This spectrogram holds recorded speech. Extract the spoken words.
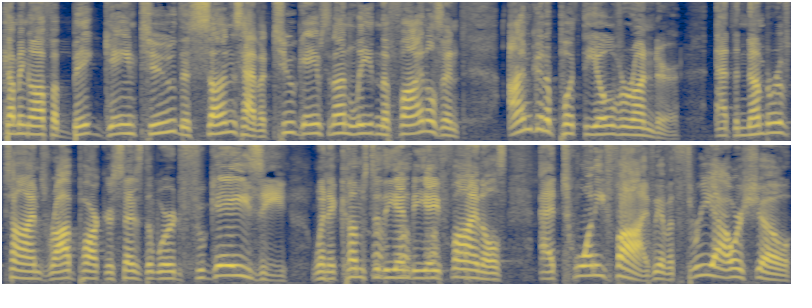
Coming off a big game two, the Suns have a two games to none lead in the finals, and I'm going to put the over under at the number of times Rob Parker says the word fugazi when it comes to the NBA Finals at 25. We have a three hour show.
